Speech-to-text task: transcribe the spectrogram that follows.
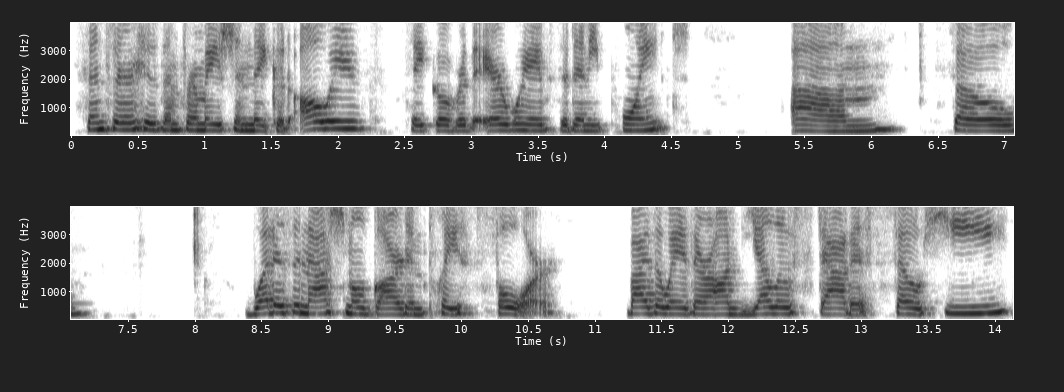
censor his information, they could always take over the airwaves at any point. Um, so, what is the National Guard in place for? by the way, they're on yellow status. So he,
